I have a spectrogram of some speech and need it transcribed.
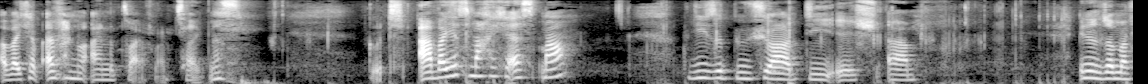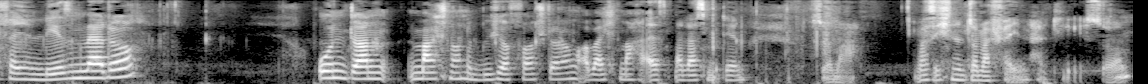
Aber ich habe einfach nur eine Zahl auf meinem Zeugnis. Gut. Aber jetzt mache ich erstmal diese Bücher, die ich äh, in den Sommerferien lesen werde. Und dann mache ich noch eine Büchervorstellung. Aber ich mache erstmal das mit dem Sommer, was ich in den Sommerferien halt lese.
